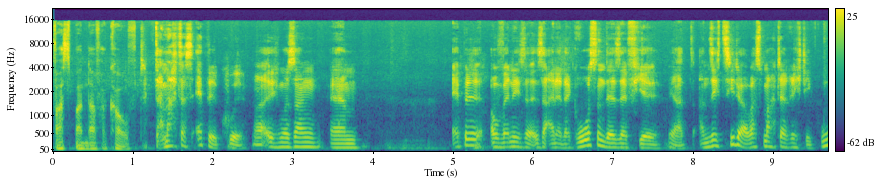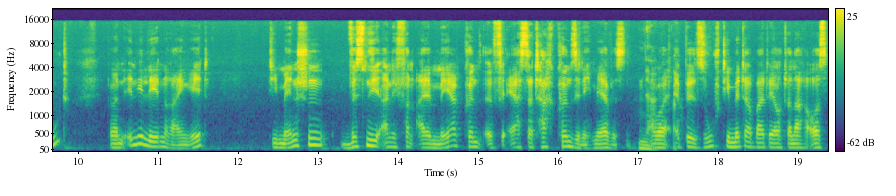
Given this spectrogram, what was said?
was man da verkauft. Da macht das Apple cool. Ich muss sagen, ähm, Apple, auch wenn ich ist einer der Großen, der sehr viel ja, an sich zieht, aber was macht er richtig gut? Wenn man in die Läden reingeht, die Menschen wissen sie eigentlich von allem mehr. Können, äh, für erster Tag können sie nicht mehr wissen. Ja, Aber klar. Apple sucht die Mitarbeiter ja auch danach aus,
